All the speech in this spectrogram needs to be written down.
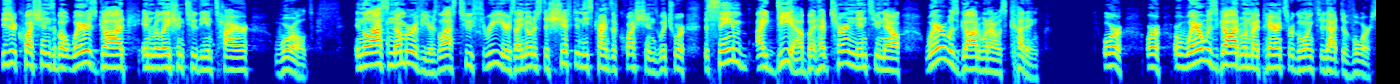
These are questions about where is God in relation to the entire world. In the last number of years, the last two, three years, I noticed a shift in these kinds of questions, which were the same idea, but have turned into now, where was God when I was cutting? Or, or, or where was God when my parents were going through that divorce?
